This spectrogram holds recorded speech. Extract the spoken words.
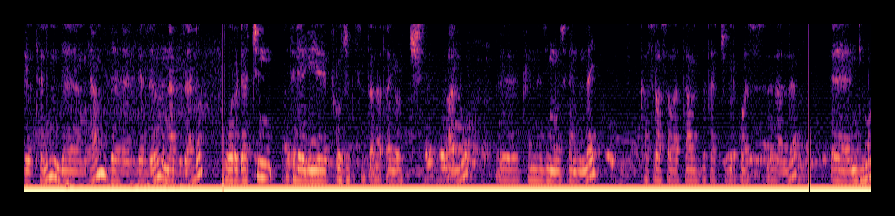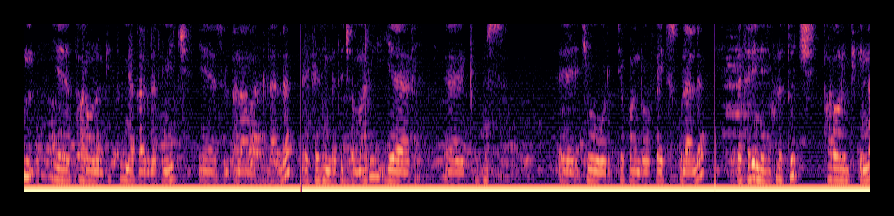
ገብተንም በሙያም በገንዘብም እናግዛለን። በወረዳችን የተለያዩ የፕሮጀክት ስልጠና ጣቢያዎች አሉ። ከነዚህም ወስደን ብናይ ከ17 ዓመት በታች እግር ኳስ አለ። እንዲሁም የፓራኦሎምፒክ ወይም የአካል ጉዳተኞች የስልጠና ማዕከል አለ። ከዚህም በተጨማሪ የቅዱስ ኢትዮ ቴኳንዶ fight school አለ። በተለይ እነዚህ ሁለቶች ፓራኦሎምፒክ እና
